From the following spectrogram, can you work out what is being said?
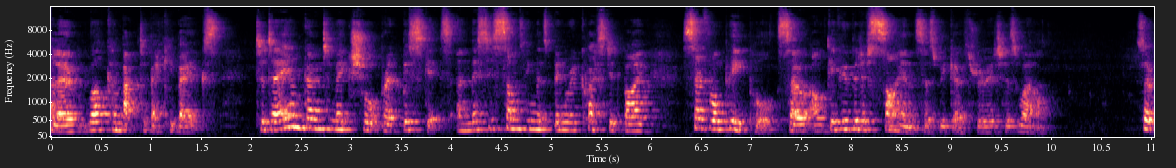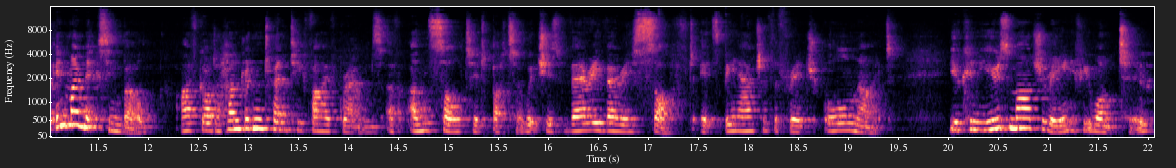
Hello, welcome back to Becky Bakes. Today I'm going to make shortbread biscuits and this is something that's been requested by several people so I'll give you a bit of science as we go through it as well. So in my mixing bowl I've got 125 grams of unsalted butter which is very very soft. It's been out of the fridge all night. You can use margarine if you want to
